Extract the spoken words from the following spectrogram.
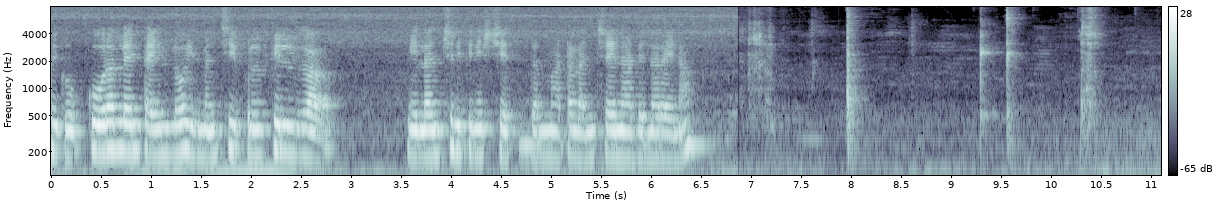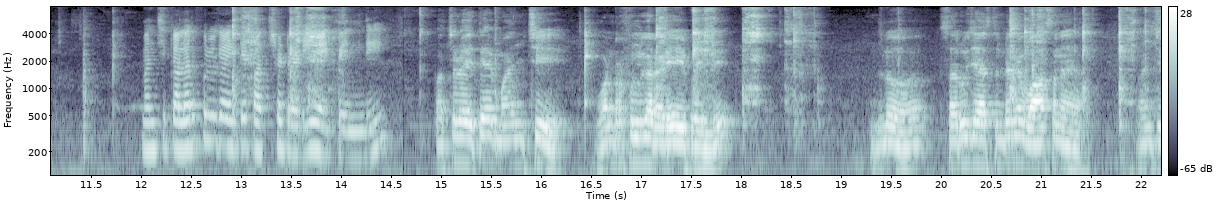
మీకు కూరలు లేని టైంలో ఇది మంచి ఫుల్ఫిల్గా మీ లంచ్ని ఫినిష్ చేసిద్ది అనమాట లంచ్ అయినా డిన్నర్ అయినా. మంచి కలర్ఫుల్గా అయితే పచ్చడి రెడీ అయిపోయింది. పచ్చడి అయితే మంచి వండర్ఫుల్గా రెడీ అయిపోయింది. ఇందులో సర్వ్ చేస్తుంటేనే వాసన మంచి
